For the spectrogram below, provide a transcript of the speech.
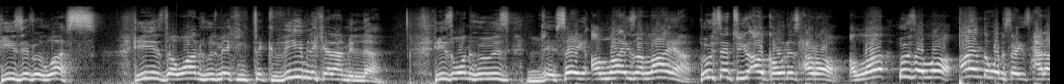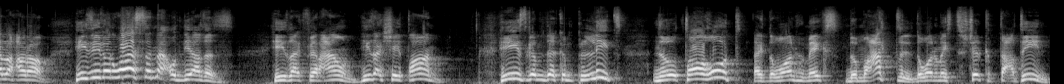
He's even worse. He is the one who's making takdheeb li kalamillah. He's the one who is saying Allah is a liar. Who said to you alcohol is haram? Allah? Who's Allah? I am the one who says halal or haram. He's even worse than that with the others. He's like Fir'aun. He's like Shaitan. He's the complete no taghut, like the one who makes the mu'attil, the one who makes the shirk ta'til.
